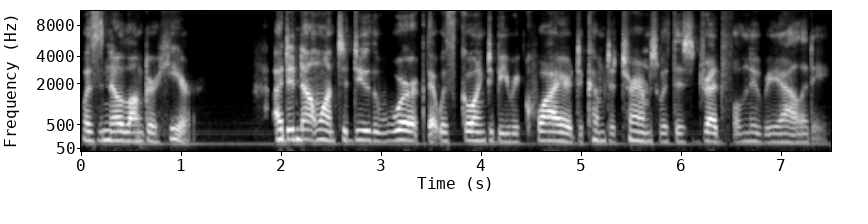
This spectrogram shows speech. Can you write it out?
was no longer here. I did not want to do the work that was going to be required to come to terms with this dreadful new reality.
